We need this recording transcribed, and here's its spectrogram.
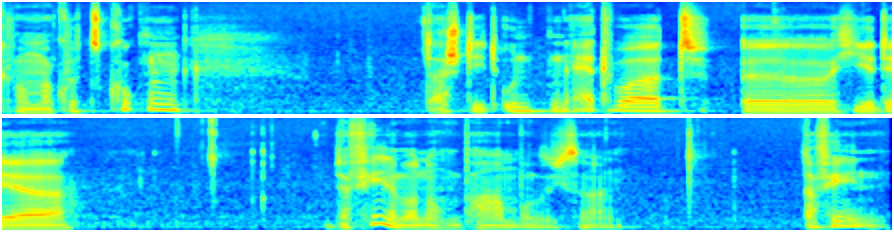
Können wir mal kurz gucken. Da steht unten Edward. Äh, hier der. Da fehlen aber noch ein paar, muss ich sagen. Da fehlen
